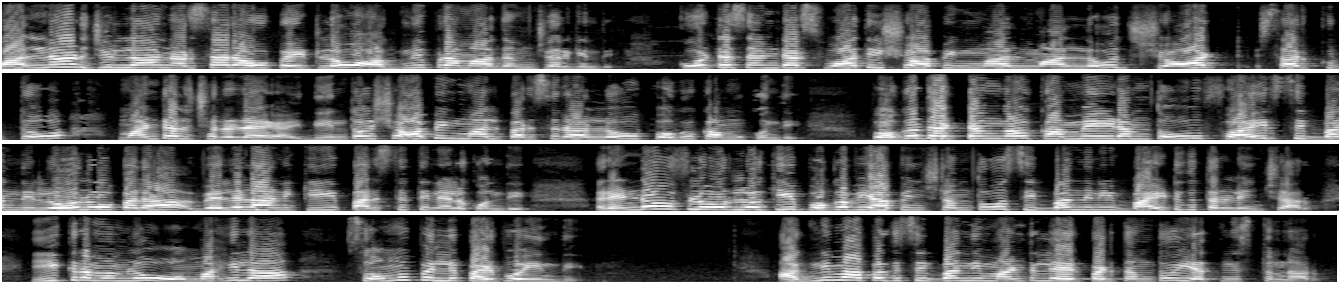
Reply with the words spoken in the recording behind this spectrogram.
పల్నాడు జిల్లా నర్సారావుపేటలో అగ్ని ప్రమాదం జరిగింది. Kota centre Swathi shopping mall మాల్లో షార్ట్ సర్క్యూట్తో మంటలు చెలరేగాయి. దీంతో షాపింగ్ మాల్ పరిసరాల్లో పొగ కమ్ముకుంది. పొగ దట్టంగా కమ్మేయడంతో ఫైర్ సిబ్బంది లోపల వెళ్ళడానికి పరిస్థితి నెలకొంది. రెండవ ఫ్లోర్లోకి పొగ వ్యాపించడంతో సిబ్బందిని బయటకు తరలించారు. ఈ క్రమంలో ఓ మహిళ సొమ్ము పెళ్ళి పడిపోయింది. అగ్నిమాపక సిబ్బంది మంటలు ఏర్పడటంతో యత్నిస్తున్నారు.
